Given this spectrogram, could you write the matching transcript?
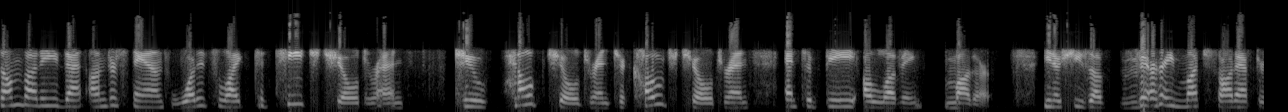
somebody that understands what it's like to teach children to help children, to coach children, and to be a loving mother. You know, she's a very much sought after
